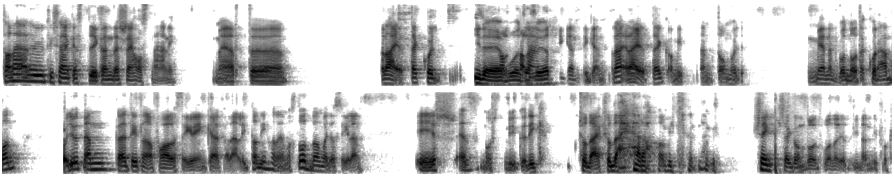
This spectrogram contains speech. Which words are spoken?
talán őt is elkezdték rendesen használni, mert rájöttek, hogy... Ideje talán, volt azért. Igen, igen. Rájöttek, amit nem tudom, hogy miért nem gondoltak korábban, hogy őt nem feltétlenül a fal szélén kell felállítani, hanem a slotban vagy a szélen. És ez most működik csodák csodájára, amit nem, senki se gondolt volna, hogy ez így lenni fog.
